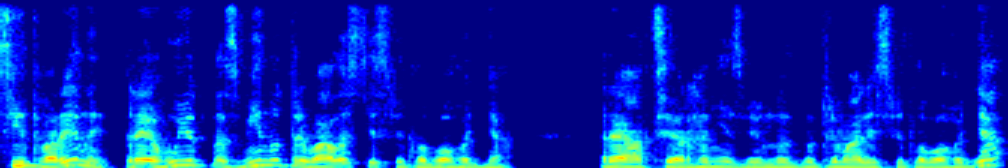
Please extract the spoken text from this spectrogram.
Всі тварини реагують на зміну тривалості світлового дня. Реакція організмів на тривалість світлового дня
